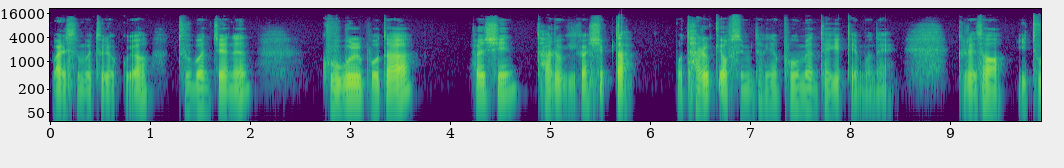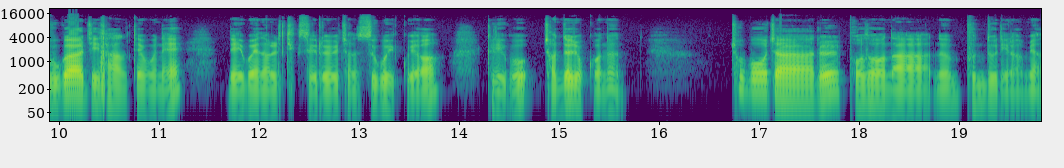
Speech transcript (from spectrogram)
말씀을 드렸고요. 두 번째는 구글보다 훨씬 다루기가 쉽다. 뭐 다를 게 없습니다. 그냥 보면 되기 때문에. 그래서 이 두 가지 사항 때문에 네이버 애널리틱스를 전 쓰고 있고요. 그리고 전제 조건은 초보자를 벗어나는 분들이라면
